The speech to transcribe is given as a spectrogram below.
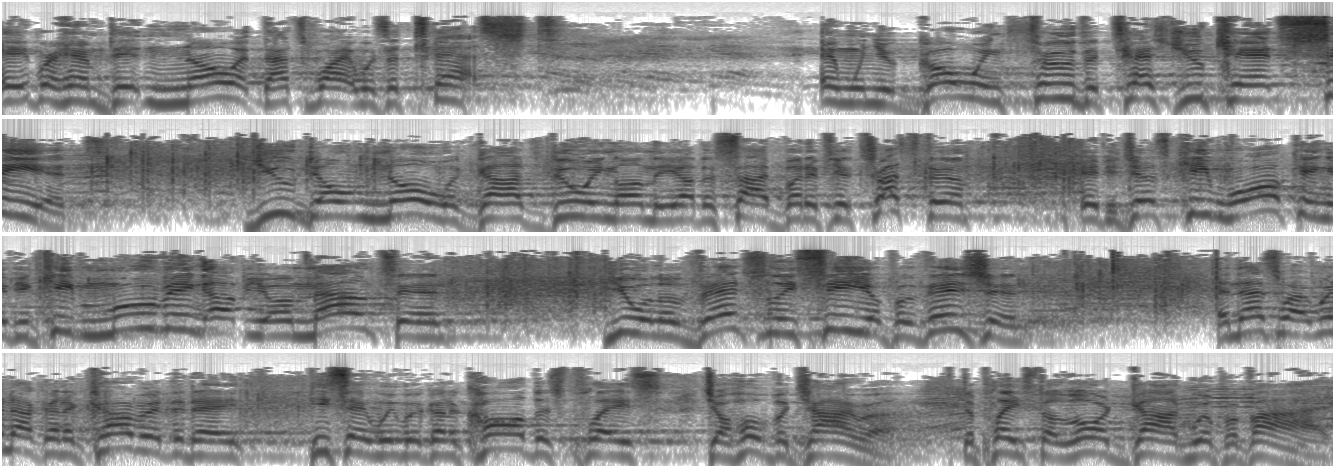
Abraham didn't know it. That's why it was a test. And when you're going through the test, you can't see it. You don't know what God's doing on the other side. But if you trust Him, if you just keep walking, if you keep moving up your mountain, you will eventually see your provision. And that's why we're not going to cover it today. He said we were going to call this place Jehovah Jireh, the place the Lord God will provide.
